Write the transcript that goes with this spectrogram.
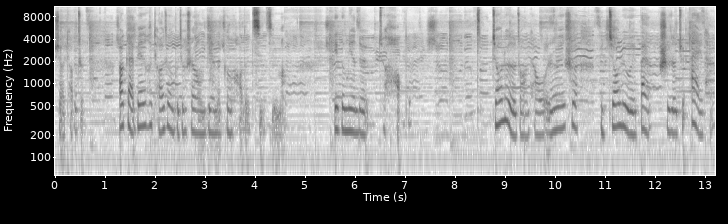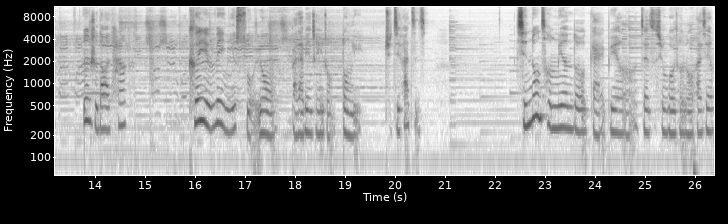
需要调整。而改变和调整，不就是让我们变得更好的契机吗？一个面对最好的焦虑的状态，我认为是与焦虑为伴，试着去爱它，认识到它。可以为你所用，把它变成一种动力，去激发自己。行动层面的改变啊，在咨询过程中发现，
